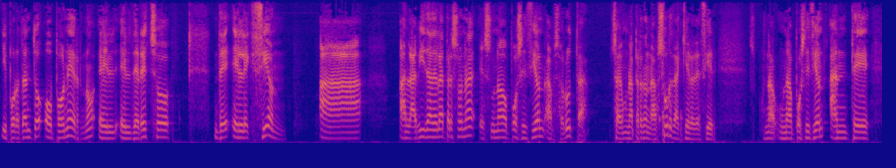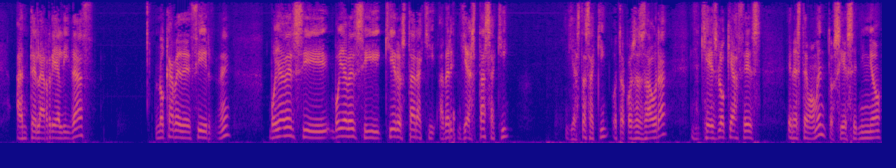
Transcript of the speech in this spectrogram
y por lo tanto oponer ¿no? el, derecho de elección a, a, la vida de la persona es una oposición absoluta. O sea, una perdón, absurda, quiero decir. Una, una oposición ante, ante la realidad. No cabe decir, ¿eh? voy a ver si voy a ver si quiero estar aquí. A ver, ya estás aquí. Ya estás aquí. Otra cosa es ahora qué es lo que haces en este momento. Si ese niño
